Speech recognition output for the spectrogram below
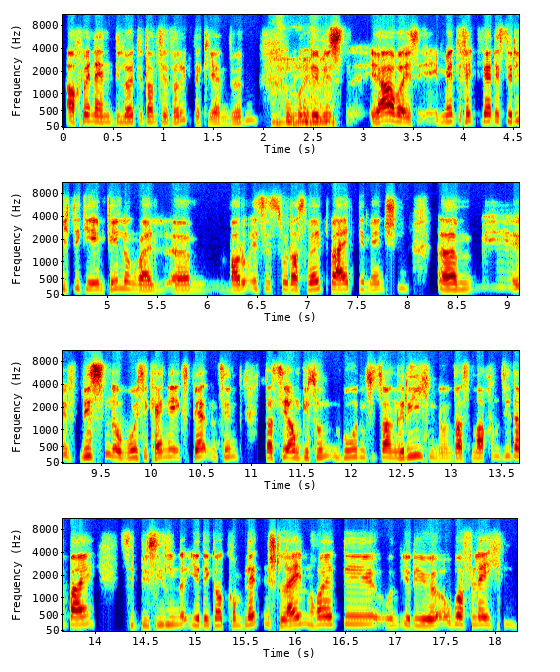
auch wenn einen die Leute dann für verrückt erklären würden. Und wir wissen, ja, aber es, im Endeffekt wäre das die richtige Empfehlung, weil ähm, warum ist es so, dass weltweit die Menschen ähm, wissen, obwohl sie keine Experten sind, dass sie am gesunden Boden sozusagen riechen. Und was machen sie dabei? Sie besiedeln ihre kompletten Schleimhäute und ihre Oberflächen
